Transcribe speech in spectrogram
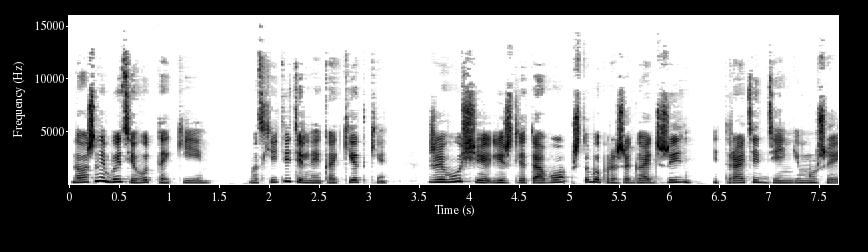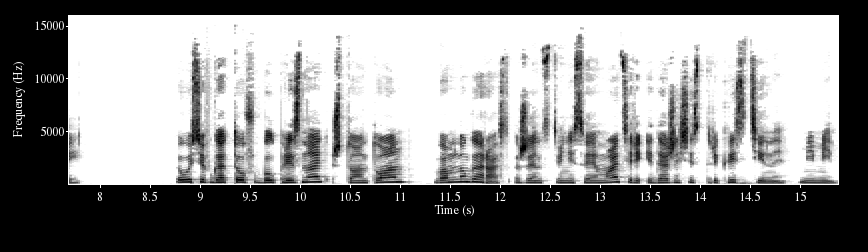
Должны быть и вот такие. Восхитительные кокетки, живущие лишь для того, чтобы прожигать жизнь и тратить деньги мужей. Иосиф готов был признать, что Антуан во много раз женственней своей матери и даже сестры Кристины, Мими.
